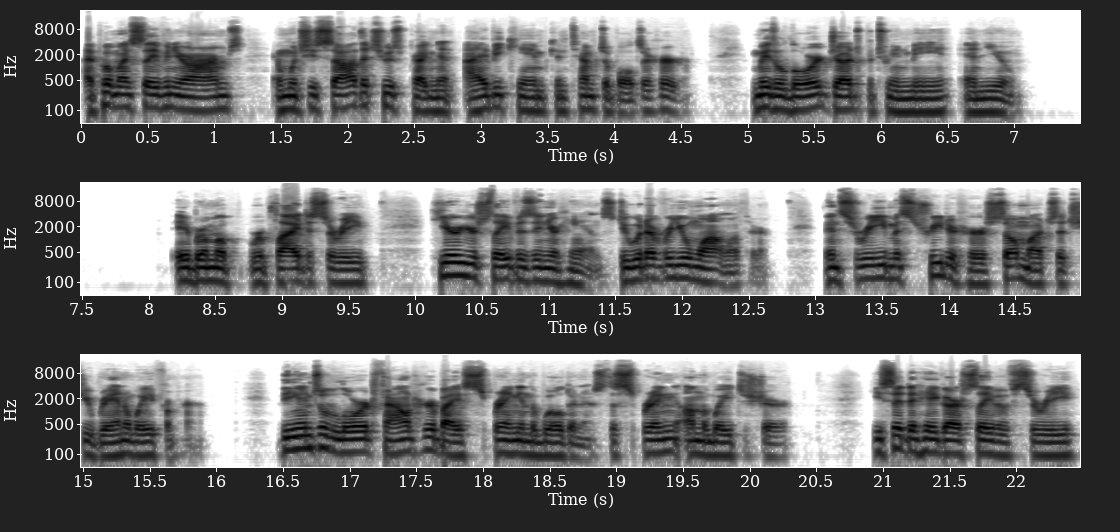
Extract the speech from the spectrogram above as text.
I put my slave in your arms, and when she saw that she was pregnant, I became contemptible to her. May the Lord judge between me and you." Abram replied to Sarai, Here your slave is in your hands. Do whatever you want with her. Then Sarai mistreated her so much that she ran away from her. The angel of the Lord found her by a spring in the wilderness, the spring on the way to Shur. He said to Hagar, slave of Sarai,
